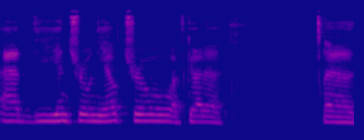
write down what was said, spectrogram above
add the intro and the outro I've got to uh,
